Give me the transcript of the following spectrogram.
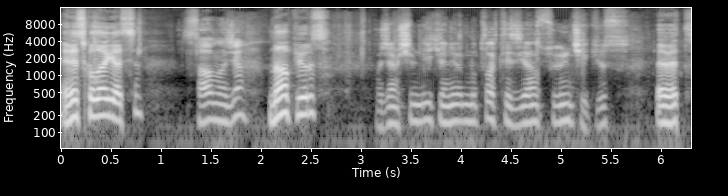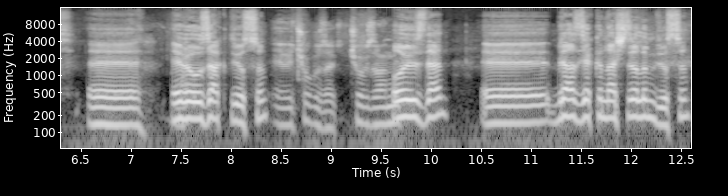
Enes kolay gelsin. Sağ olun hocam. Ne yapıyoruz? Hocam şimdi ilk önce mutfak tezgahının suyunu çekiyoruz. Evet. eee, eve uzak diyorsun. Evet çok uzak. Çok zahmet. O yüzden eee, biraz yakınlaştıralım diyorsun.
